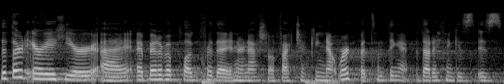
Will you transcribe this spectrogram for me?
the third area here, uh, a bit of a plug for the International Fact Checking Network, but something that I think is, is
